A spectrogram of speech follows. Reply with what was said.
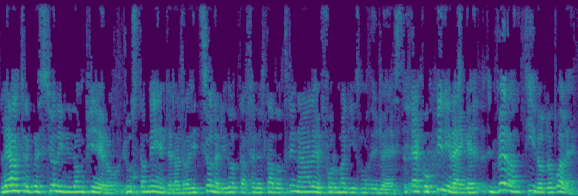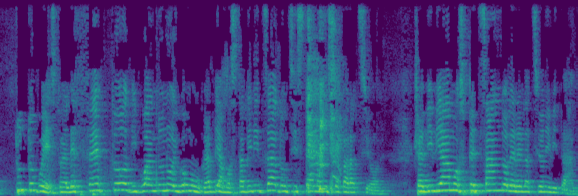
Le altre questioni di Don Piero, giustamente la tradizione ridotta a fedeltà dottrinale e il formalismo dei gesti. Ecco, qui direi che il vero antidoto qual è? Tutto questo è l'effetto di quando noi comunque abbiamo stabilizzato un sistema di separazione, cioè viviamo spezzando le relazioni vitali.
